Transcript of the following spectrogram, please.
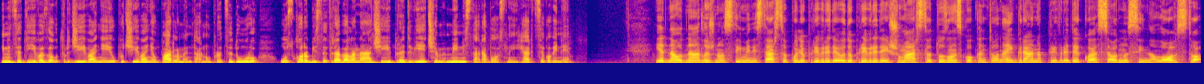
Inicijativa za utvrđivanje i upućivanje u parlamentarnu proceduru uskoro bi se trebala naći i pred vijećem ministara Bosne i Hercegovine. Jedna od nadležnosti Ministarstva poljoprivrede, odoprivrede i šumarstva Tuzlanskog kantona je grana privrede koja se odnosi na lovstvo.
